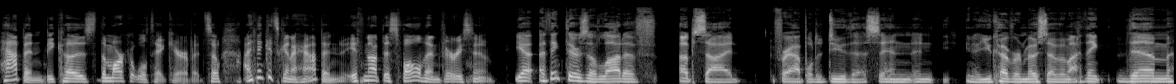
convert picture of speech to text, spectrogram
happen because the market will take care of it. So I think it's going to happen. If not this fall, then very soon. Yeah, I think there's a lot of upside for Apple to do this, and and you know you covered most of them. I think them,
